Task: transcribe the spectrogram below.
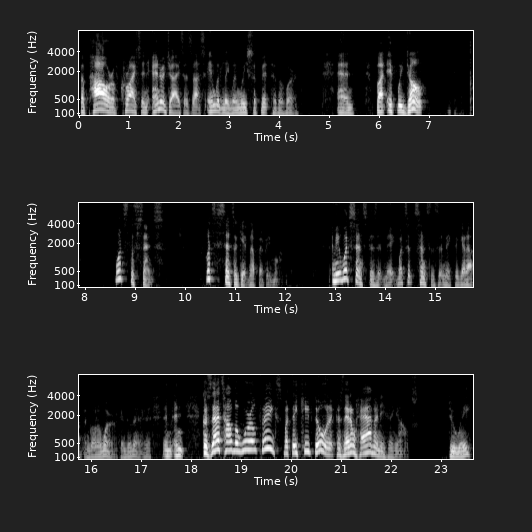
the power of Christ and energizes us inwardly when we submit to the word. And but if we don't, what's the sense? What's the sense of getting up every morning? I mean, what sense does it make? What sense does it make to get up and go to work and do that? And and because that's how the world thinks, but they keep doing it because they don't have anything else. Do we?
